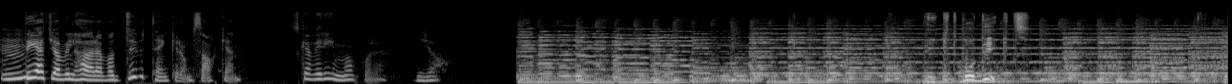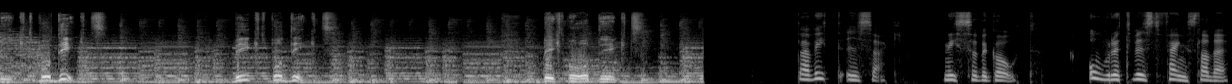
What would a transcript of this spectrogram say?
Mm. det är att jag vill höra vad du tänker om saken. Ska vi rimma på det? Ja. Bikt på dikt. Bikt på dikt. Bikt på dikt. Bikt på dikt. David Isak, Nisse the Goat. Orättvist fängslade,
